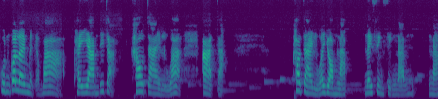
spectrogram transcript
คุณก็เลยเหมือนกับว่า พยายามที่จะเข้าใจหรือว่าอาจจะเข้าใจหรือว่ายอมรับในสิ่งสิ่งนั้นนะ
